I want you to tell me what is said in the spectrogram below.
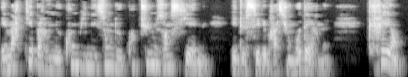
est marqué par une combinaison de coutumes anciennes et de célébrations modernes, créant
